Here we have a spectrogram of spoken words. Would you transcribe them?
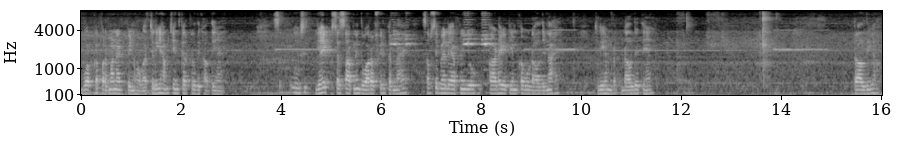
वो आपका परमानेंट पिन होगा। चलिए हम चेंज कर कर दिखाते हैं। यही प्रोसेस आपने दोबारा फिर करना है। सबसे पहले आपने जो कार्ड है ए का, वो डाल देना है। चलिए हम डाल देते हैं। डाल दिया।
